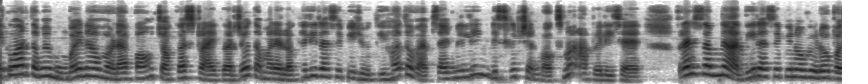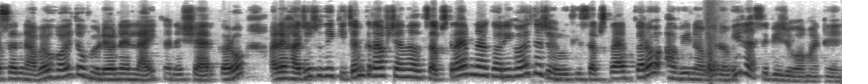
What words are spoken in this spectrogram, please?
એકવાર તમે મુંબઈના વડાપાઉં ચોક્કસ ટ્રાય કરજો. તમારે લખેલી રેસીપી જોઈતી હોય તો વેબસાઇટની લિંક ડિસ્ક્રિપ્શન બોક્સમાં આપેલી છે. ફ્રેન્ડ્સ તમને આધી રેસીપીનો વીડિયો પસંદ આવ્યો હોય તો વિડીયોને લાઇક અને શેર કરો. અને હજુ સુધી કિચન ક્રાફ્ટ ચેનલ સબસ્ક્રાઇબ ના કરી હોય તો જરૂરથી સબસ્ક્રાઇબ કરો આવી નવી નવી રેસીપી જોવા માટે.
